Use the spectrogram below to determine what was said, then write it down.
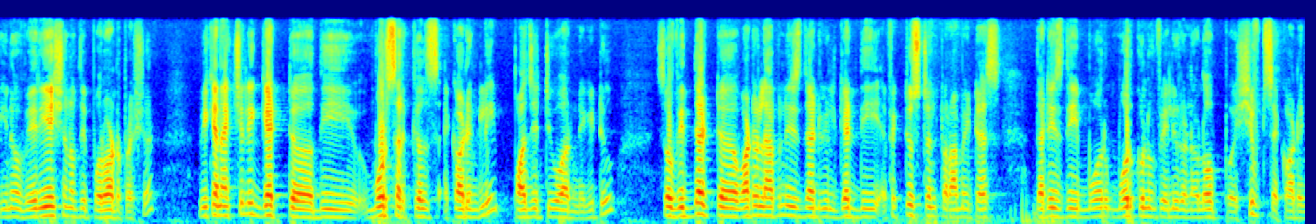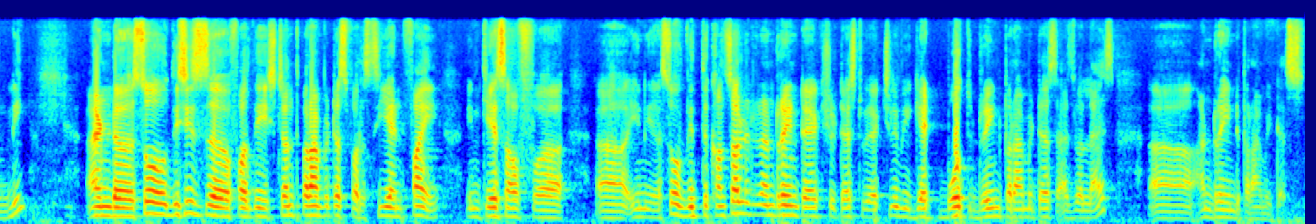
you know variation of the pore water pressure we can actually get the Mohr circles accordingly positive or negative. So with that uh, what will happen is that we will get the effective strength parameters that is the Mohr, Mohr Coulomb failure envelope shifts accordingly and uh, so this is uh, for the strength parameters for C and phi in case of uh, in so with the consolidated undrained triaxial test we actually we get both drained parameters as well as undrained parameters.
